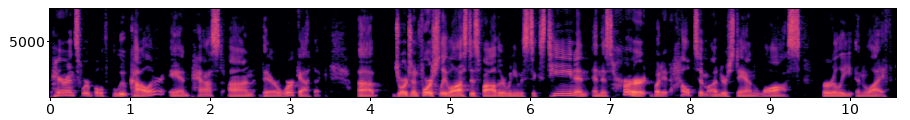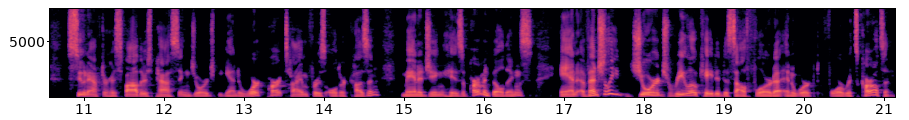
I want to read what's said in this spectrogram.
Parents were both blue collar and passed on their work ethic. Uh, George unfortunately lost his father when he was 16, and, and this hurt, but it helped him understand loss early in life. Soon after his father's passing, George began to work part time for his older cousin, managing his apartment buildings. And eventually, George relocated to South Florida and worked for Ritz Carlton.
